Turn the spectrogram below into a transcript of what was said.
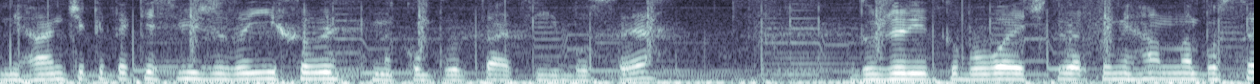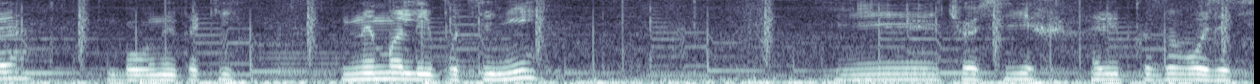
Міганчики такі свіжі заїхали на комплектації босе. Дуже рідко буває четвертий міган на босе, бо вони такі немалі по ціні. І щось їх рідко завозять.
